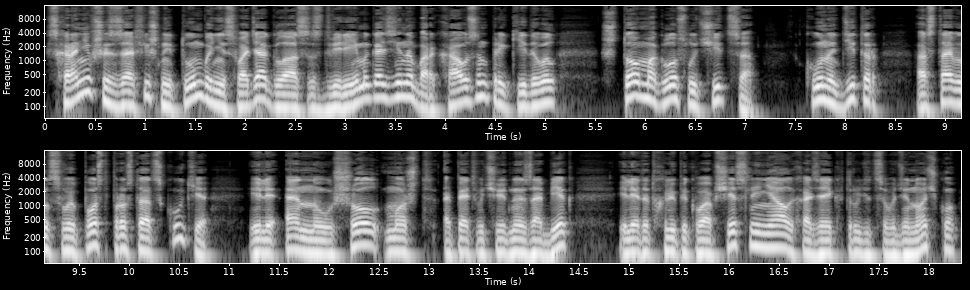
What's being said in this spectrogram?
Схоронившись за афишной тумбой, не сводя глаз с дверей магазина, Баркхаузен прикидывал, что могло случиться. Куна Дитер оставил свой пост просто от скуки, или Энна ушел, может, опять в очередной забег, или этот хлюпик вообще слинял, и хозяйка трудится в одиночку.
